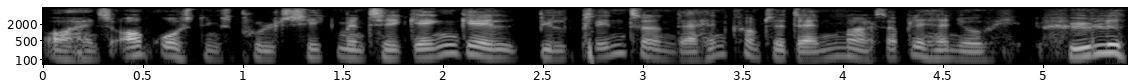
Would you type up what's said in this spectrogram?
og hans oprustningspolitik. Men til gengæld Bill Clinton, da han kom til Danmark, så blev han jo hyldet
